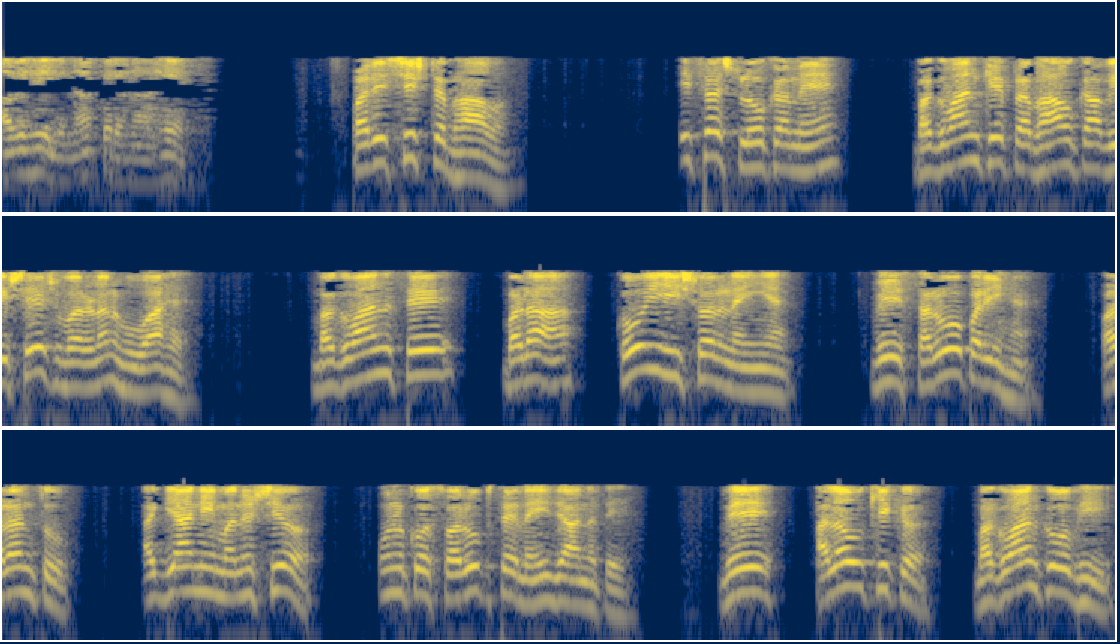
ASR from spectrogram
अवहेलना करना है। परिशिष्ट भाव। इस श्लोक में भगवान के प्रभाव का विशेष वर्णन हुआ है। भगवान से बड़ा कोई ईश्वर नहीं है। वे सर्वोपरि हैं, परंतु अज्ञानी मनुष्य उनको स्वरूप से नहीं जानते। वे अलौकिक, भगवान को भी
